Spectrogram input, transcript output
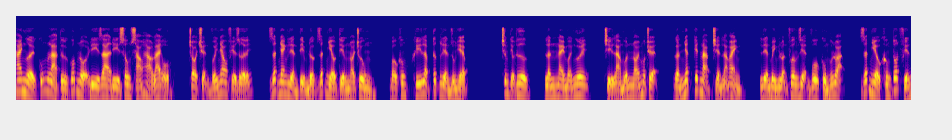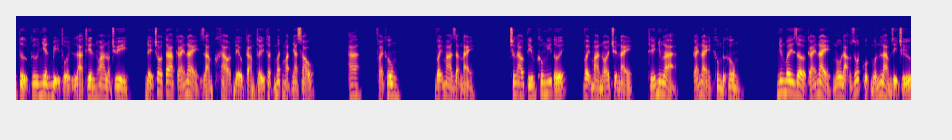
hai người cũng là từ quốc nội đi ra đi sông sáo hảo lai ổ, trò chuyện với nhau phía dưới, rất nhanh liền tìm được rất nhiều tiếng nói chung, bầu không khí lập tức liền dung hiệp. Trương tiểu thư, lần này mời ngươi, chỉ là muốn nói một chuyện, gần nhất kết nạp triển lãm ảnh, liền bình luận phương diện vô cùng hỗn loạn, rất nhiều không tốt phiến tử cư nhiên bị thổi là thiên hoa loạn truy, để cho ta cái này giám khảo đều cảm thấy thật mất mặt nhà sáu. A, phải không? Vậy mà dạng này. Trương áo tím không nghĩ tới, vậy mà nói chuyện này, thế nhưng là, cái này không được không? Nhưng bây giờ cái này ngô đạo rốt cuộc muốn làm gì chứ?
